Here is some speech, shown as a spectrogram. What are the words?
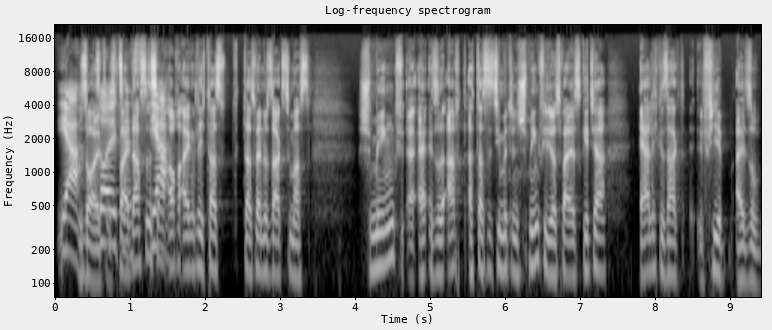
Ja, solltest. solltest, Weil das ist ja. ja. auch eigentlich das, dass wenn du sagst, du machst Schmink, äh, also ach, ach, das ist die mit den Schminkvideos, weil es geht ja ehrlich gesagt viel, also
